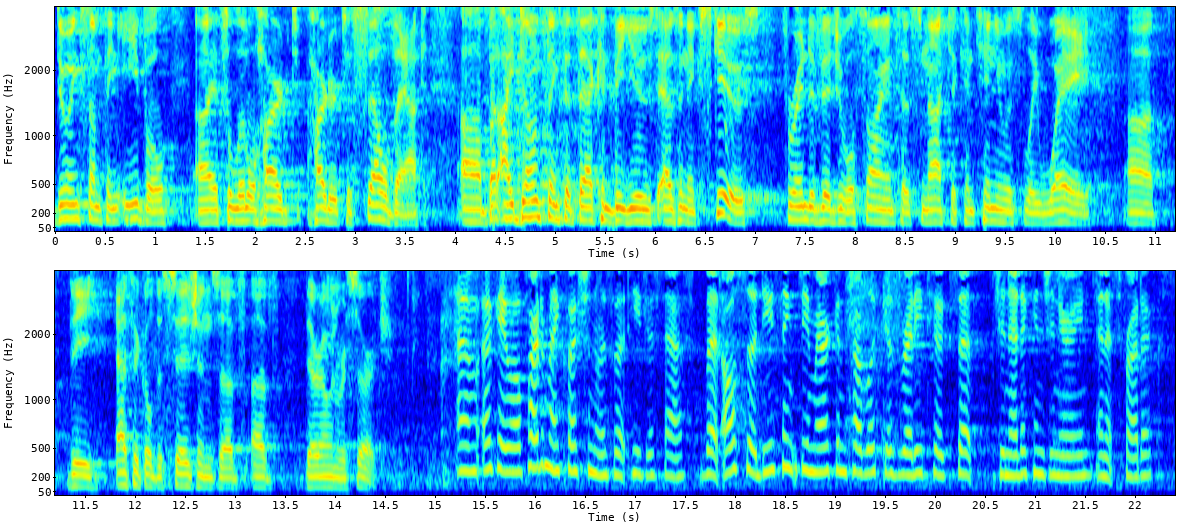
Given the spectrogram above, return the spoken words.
Doing something evil, uh, it's a little hard, harder to sell that. Uh, but I don't think that that can be used as an excuse for individual scientists not to continuously weigh uh, the ethical decisions of, of their own research. Um, okay, well, part of my question was what he just asked. But also, do you think the American public is ready to accept genetic engineering and its products?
